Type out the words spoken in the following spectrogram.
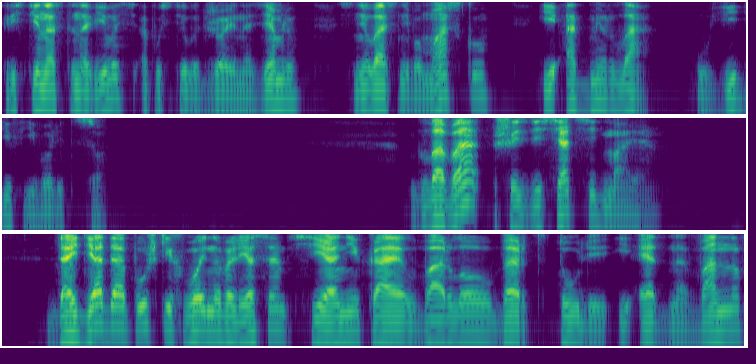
Кристина остановилась, опустила Джоя на землю, сняла с него маску и обмерла, увидев его лицо. Глава 67 Дойдя до опушки хвойного леса, все они, Кайл Барлоу, Берт Тули и Эдна Ваннов,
